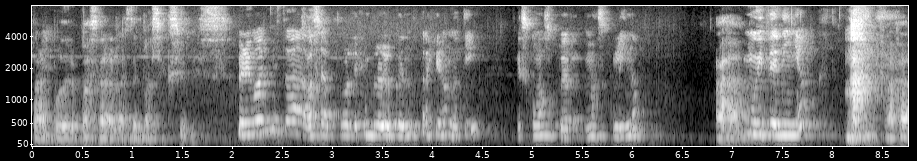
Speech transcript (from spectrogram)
para poder pasar a las demás secciones. Pero igual me estaba, o sea, por ejemplo, lo que nos trajeron a ti es como súper masculino, Ajá, muy de niño. ajá.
